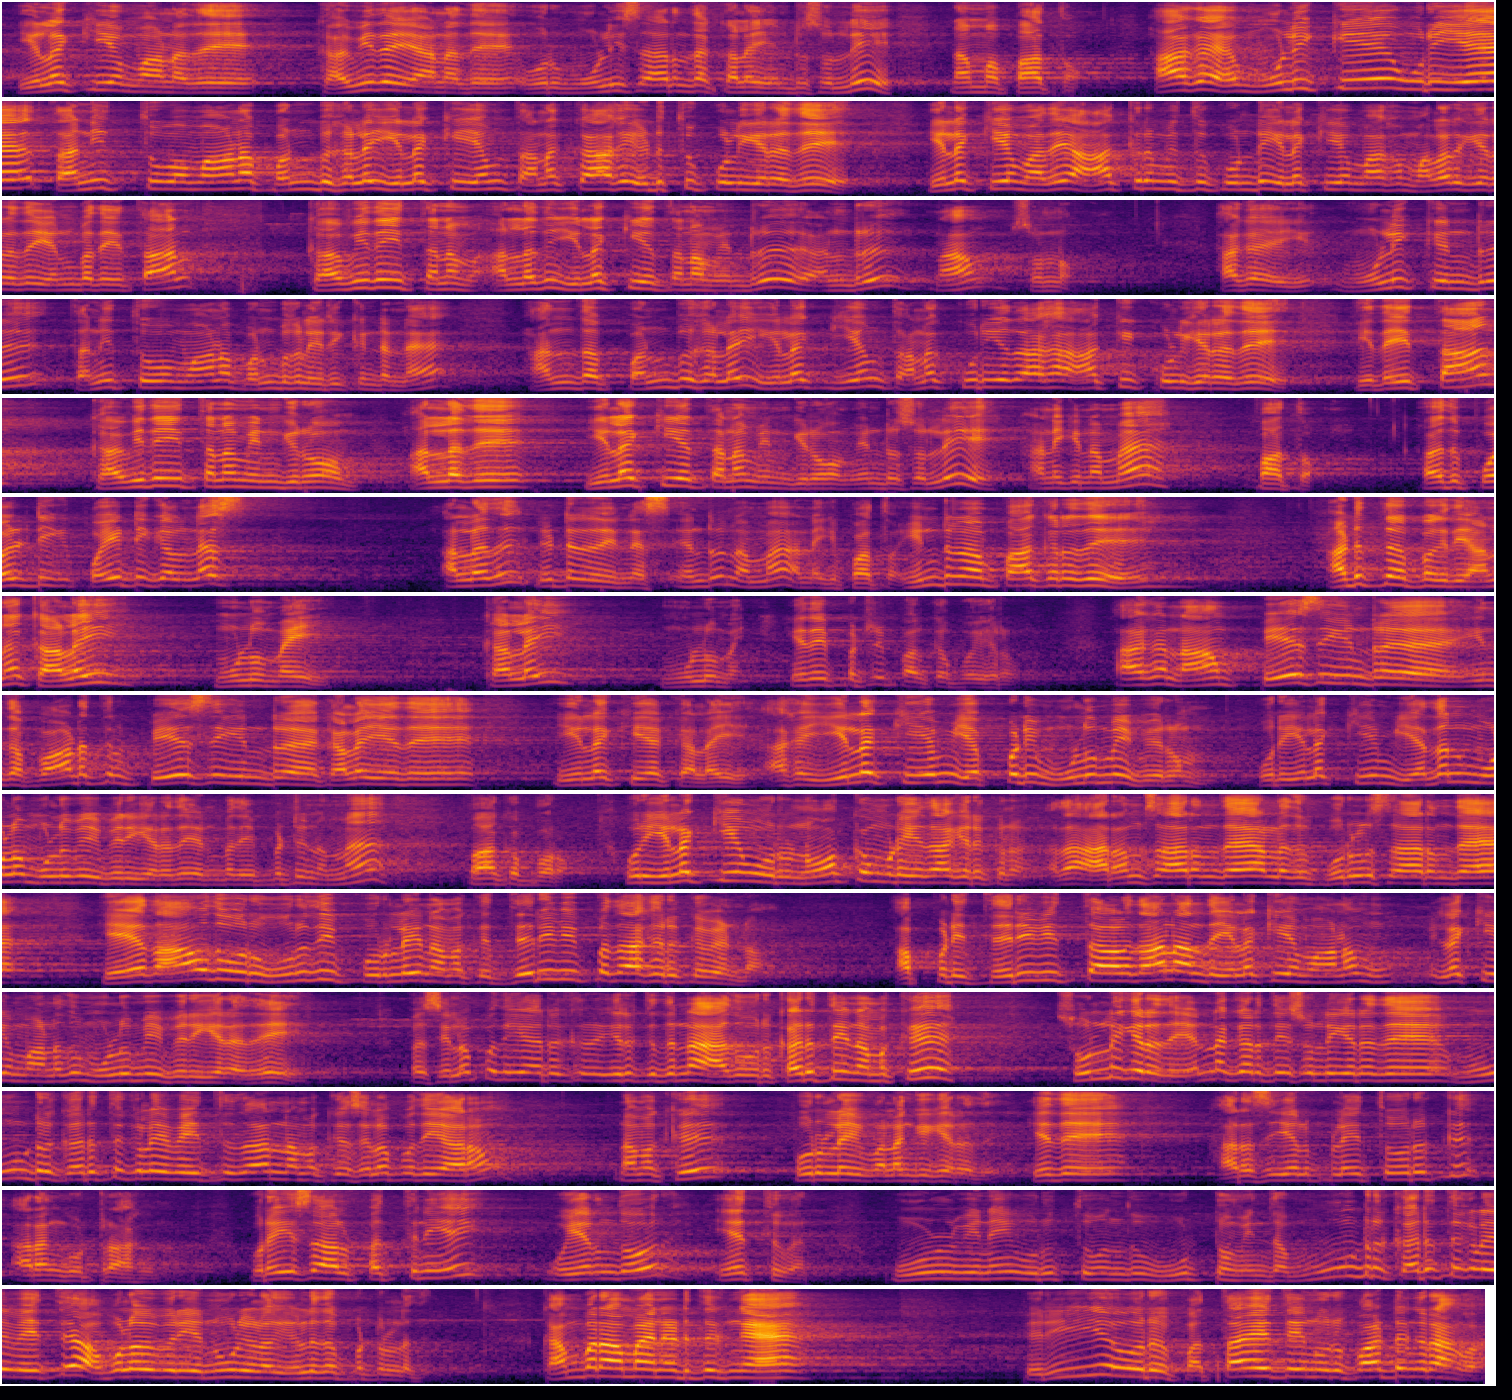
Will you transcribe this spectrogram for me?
இலக்கியமானது கவிதையானது ஒரு மொழி சார்ந்த கலை என்று சொல்லி நம்ம பார்த்தோம். ஆக மொழிக்கே உரிய தனித்துவமான பண்புகளை இலக்கியம் தனக்காக எடுத்துக்கொள்கிறது இலக்கியம் அதை ஆக்கிரமித்து கொண்டு இலக்கியமாக மலர்கிறது என்பதைத்தான் கவிதைத்தனம் அல்லது இலக்கியத்தனம் என்று அன்று நாம் சொன்னோம். ஆக இ- மொழிக்கென்று தனித்துவமான பண்புகள் இருக்கின்றன. அந்த பண்புகளை இலக்கியம் தனக்குரியதாக ஆக்கிக் கொள்கிறது. இதைத்தான் கவிதைத்தனம் என்கிறோம் அல்லது இலக்கியத்தனம் என்கிறோம் என்று சொல்லி அன்னைக்கு நம்ம பார்த்தோம். அது பொலிட்டி பொய்டிக்கல்னஸ் அல்லது லிட்டரரினஸ் என்று நம்ம அன்னைக்கு பார்த்தோம். இன்று நாம் பார்க்கறது அடுத்த பகுதியான கலை முழுமை. கலை முழுமை. இதை பற்றி பார்க்க போகிறோம். ஆக நாம் பேசுகின்ற இந்த பாடத்தில் பேசுகின்ற கலை எது? இலக்கிய கலை. ஆக இலக்கியம் எப்படி முழுமை பெறும்? ஒரு இலக்கியம் எதன் மூலம் முழுமை பெறுகிறது என்பதை பற்றி நம்ம பார்க்க போகிறோம் ஒரு இலக்கியம் ஒரு நோக்கமுடையதாக இருக்கணும். அதாவது அறம் சார்ந்த அல்லது பொருள் சார்ந்த ஏதாவது ஒரு உறுதி பொருளை நமக்கு தெரிவிப்பதாக இருக்க வேண்டும். அப்படி தெரிவித்தால்தான் அந்த இலக்கியமான இலக்கியமானது முழுமை பெறுகிறது. இப்போ சிலப்பதியாக இருக்கு இருக்குதுன்னா அது ஒரு கருத்தை நமக்கு சொல்லுகிறது. என்ன கருத்தை சொல்லுகிறது? மூன்று கருத்துக்களை வைத்து தான் நமக்கு சிலப்பதிகாரம் நமக்கு பொருளை வழங்குகிறது. எது? அரசியல் பிழைத்தோருக்கு அறங்கூற்றாகும். உரைசால் பத்தினியை உயர்ந்தோர் ஏத்துவர். ஊழ்வினை உறுத்து வந்து ஊட்டும். இந்த மூன்று கருத்துக்களை வைத்து அவ்வளவு பெரிய நூல் எழுதப்பட்டுள்ளது. கம்பராமாயணம் எடுத்துக்கங்க. பெரிய ஒரு பத்தாயிரத்தி ஐநூறு பாட்டுங்கிறாங்க.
